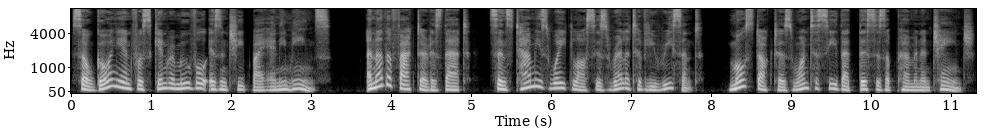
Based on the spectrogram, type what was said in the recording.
So going in for skin removal isn't cheap by any means. Another factor is that, since Tammy's weight loss is relatively recent, most doctors want to see that this is a permanent change.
